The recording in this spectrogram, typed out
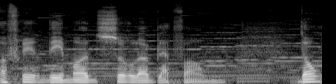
offrir des mods sur leur plateforme. Donc,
